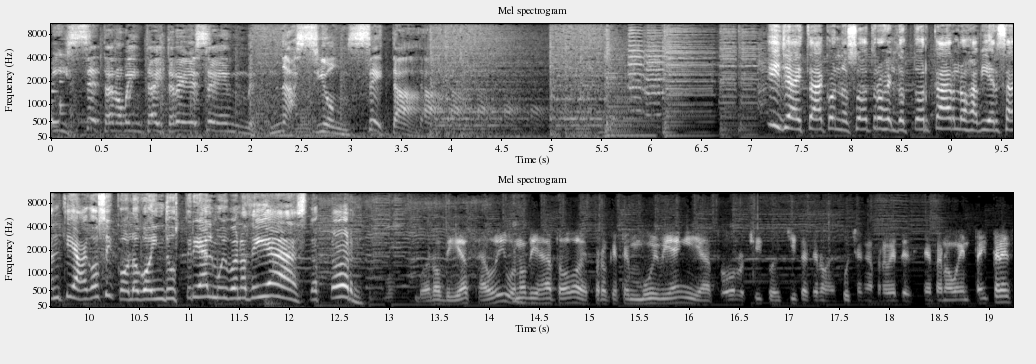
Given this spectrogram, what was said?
y Z93 en Nación Z. Y ya está con nosotros el doctor Carlos Javier Santiago, psicólogo industrial. Muy buenos días, doctor. Buenos días, Saudi. Buenos días a todos. Espero que estén muy bien y a todos los chicos y chicas que nos escuchan a través del Z93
